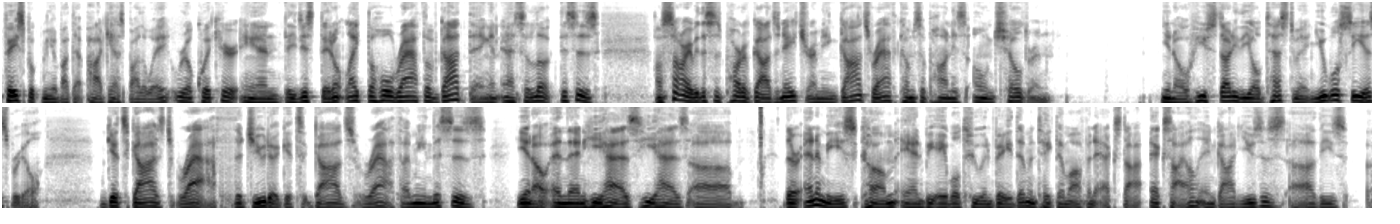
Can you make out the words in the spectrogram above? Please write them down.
Facebook me about that podcast, by the way, real quick here, and they just they don't like the whole wrath of God thing. And I said, look, this is I'm sorry, but this is part of God's nature. I mean, God's wrath comes upon his own children. You know, if you study the Old Testament, you will see Israel gets God's wrath. The Judah gets God's wrath. I mean, this is you know, and then he has he has uh, their enemies come and be able to invade them and take them off into exile, and God uses uh, these. Uh,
